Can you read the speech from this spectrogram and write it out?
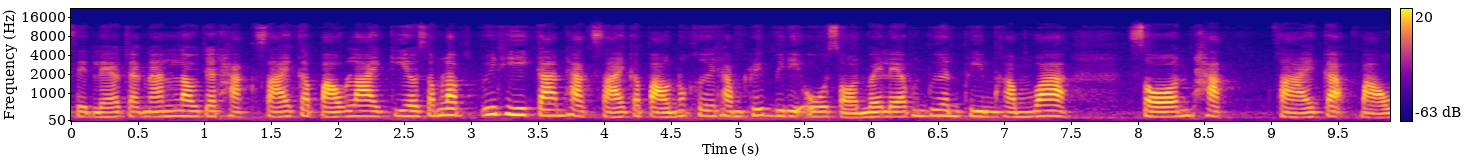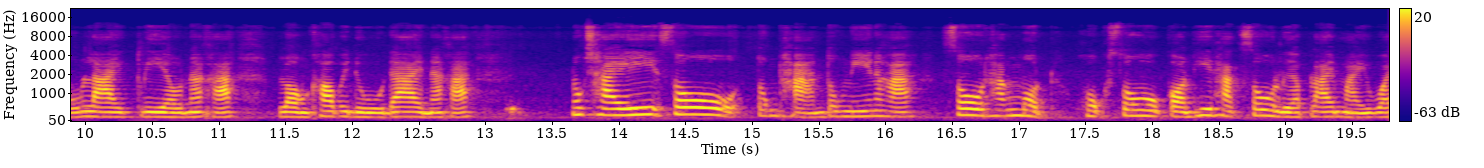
เสร็จแล้ว จากนั้นเราจะถักสายกระเป๋าลายเกลียวสำหรับวิธีการถักสายกระเป๋านกเคยทำคลิปวิดีโอสอนไว้แล้วเพื่อนๆพิมพ์คำว่า สอนถักสายกระเป๋าลายเกลียวนะคะ ลองเข้าไปดูได้นะคะ นกใช้โซ่ตรงฐานตรงนี้นะคะ โซ่ทั้งหมด 6 โซ่ก่อนที่ถักโซ่เหลือปลายไหมไว้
